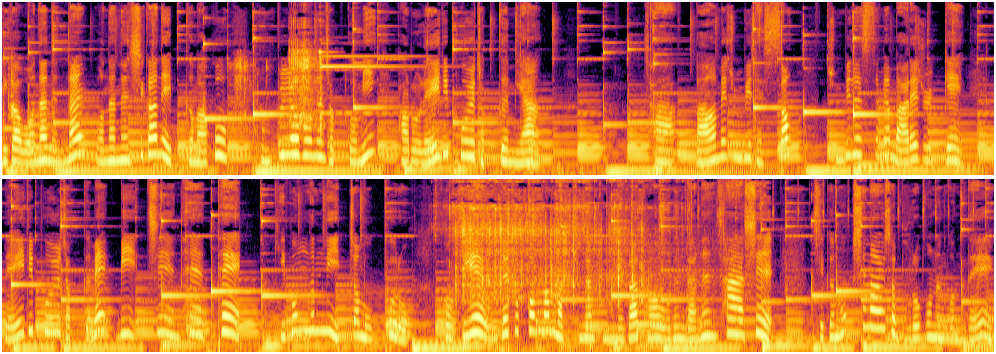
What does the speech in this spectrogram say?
네가 원하는 날, 원하는 시간에 입금하고 돈 불려보는 적금이 바로 레이디포유 적금이야. 자, 마음의 준비 됐어? 준비됐으면 말해줄게. 레이디포유 적금의 미친 혜택. 기본금리 2.5%. 거기에 우대 조건만 맞추면 금리가 더 오른다는 사실. 지금 혹시나 해서 물어보는 건데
